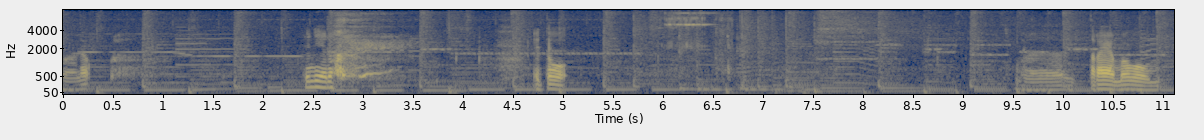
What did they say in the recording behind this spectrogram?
มาแล้วไอ้เนี่ยนะไอโตะมาแต้มครับผม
